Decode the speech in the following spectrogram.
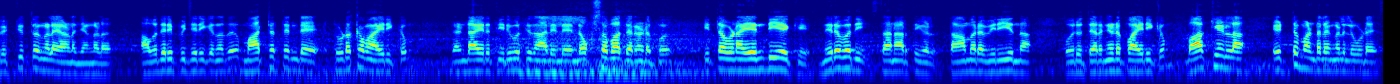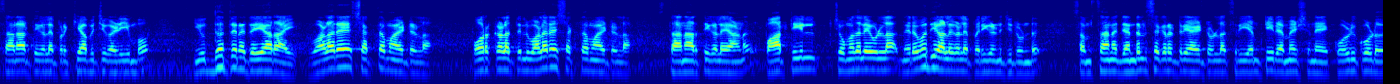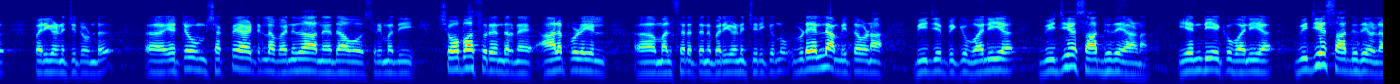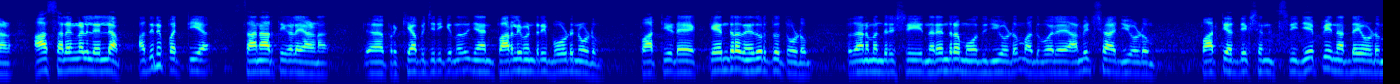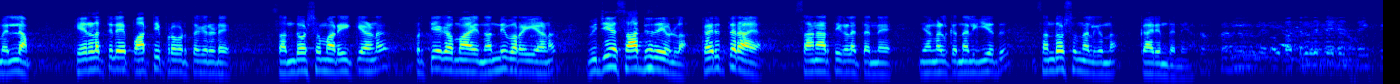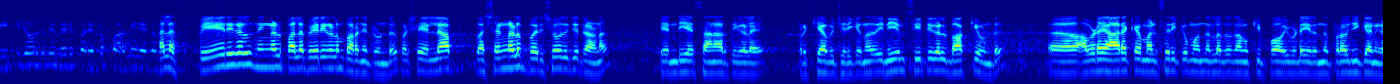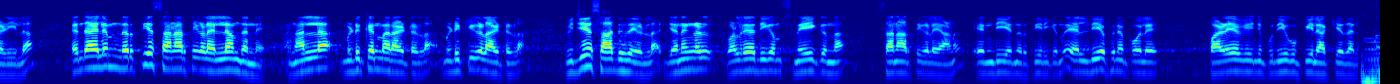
വ്യക്തിത്വങ്ങളെയാണ് ഞങ്ങൾ അവതരിപ്പിച്ചിരിക്കുന്നത്. മാറ്റത്തിന്റെ തുടക്കമായിരിക്കും രണ്ടായിരത്തി ഇരുപത്തിനാലിലെ ലോക്സഭാ തെരഞ്ഞെടുപ്പ്. ഇത്തവണ എൻ ഡി എക്ക് നിരവധി സ്ഥാനാർത്ഥികൾ താമര വിരിയുന്ന ഒരു തെരഞ്ഞെടുപ്പായിരിക്കും. ബാക്കിയുള്ള എട്ട് മണ്ഡലങ്ങളിലൂടെ സ്ഥാനാർത്ഥികളെ പ്രഖ്യാപിച്ചു കഴിയുമ്പോൾ യുദ്ധത്തിന് തയ്യാറായി. വളരെ ശക്തമായിട്ടുള്ള പോർക്കളത്തിൽ വളരെ ശക്തമായിട്ടുള്ള സ്ഥാനാർത്ഥികളെയാണ്. പാർട്ടിയിൽ ചുമതലയുള്ള നിരവധി ആളുകളെ പരിഗണിച്ചിട്ടുണ്ട്. സംസ്ഥാന ജനറൽ സെക്രട്ടറി ആയിട്ടുള്ള ശ്രീ എം ടി രമേശിനെ കോഴിക്കോട് പരിഗണിച്ചിട്ടുണ്ട്. ഏറ്റവും ശക്തയായിട്ടുള്ള വനിതാ നേതാവ് ശ്രീമതി ശോഭാ സുരേന്ദ്രനെ ആലപ്പുഴയിൽ മത്സരത്തിന് പരിഗണിച്ചിരിക്കുന്നു. ഇവിടെയെല്ലാം ഇത്തവണ ബി ജെ പിക്ക് വലിയ വിജയ സാധ്യതയാണ് എൻ ഡി എക്ക് വലിയ വിജയ സാധ്യതകളാണ് ആ സ്ഥലങ്ങളിലെല്ലാം അതിന് പറ്റിയ സ്ഥാനാർത്ഥികളെയാണ് പ്രഖ്യാപിച്ചിരിക്കുന്നത്. ഞാൻ പാർലമെന്ററി ബോർഡിനോടും പാർട്ടിയുടെ കേന്ദ്ര നേതൃത്വത്തോടും പ്രധാനമന്ത്രി ശ്രീ നരേന്ദ്രമോദിജിയോടും അതുപോലെ അമിത്ഷാജിയോടും പാർട്ടി അധ്യക്ഷൻ ശ്രീ ജെ പി നദ്ദയോടുമെല്ലാം കേരളത്തിലെ പാർട്ടി പ്രവർത്തകരുടെ സന്തോഷം അറിയിക്കുകയാണ്. പ്രത്യേകമായി നന്ദി പറയുകയാണ്. വിജയസാധ്യതയുള്ള കരുത്തരായ സ്ഥാനാർത്ഥികളെ തന്നെ ഞങ്ങൾക്ക് നൽകിയത്. സന്തോഷം നൽകുന്ന കാര്യം തന്നെയാണ്. അല്ല പേരുകൾ നിങ്ങൾ പല പേരുകളും പറഞ്ഞിട്ടുണ്ട്. പക്ഷേ എല്ലാ വശങ്ങളും പരിശോധിച്ചിട്ടാണ് എൻ ഡി എ സ്ഥാനാർത്ഥികളെ പ്രഖ്യാപിച്ചിരിക്കുന്നത്. ഇനിയും സീറ്റുകൾ ബാക്കിയുണ്ട്. അവിടെ ആരൊക്കെ മത്സരിക്കുമോ എന്നുള്ളത് നമുക്കിപ്പോൾ ഇവിടെ ഇരുന്ന് പ്രവചിക്കാൻ കഴിയില്ല. എന്തായാലും നിർത്തിയ സ്ഥാനാർത്ഥികളെല്ലാം തന്നെ നല്ല മിടുക്കന്മാരായിട്ടുള്ള മിടുക്കികളായിട്ടുള്ള വിജയസാധ്യതയുള്ള ജനങ്ങൾ വളരെയധികം സ്നേഹിക്കുന്ന സ്ഥാനാർത്ഥികളെയാണ് എൻ ഡി എ നിർത്തിയിരിക്കുന്നത്. എൽ ഡി എഫിനെ പോലെ പഴയ വീഞ്ഞ് പുതിയ കുപ്പിയിലാക്കിയതല്ല.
